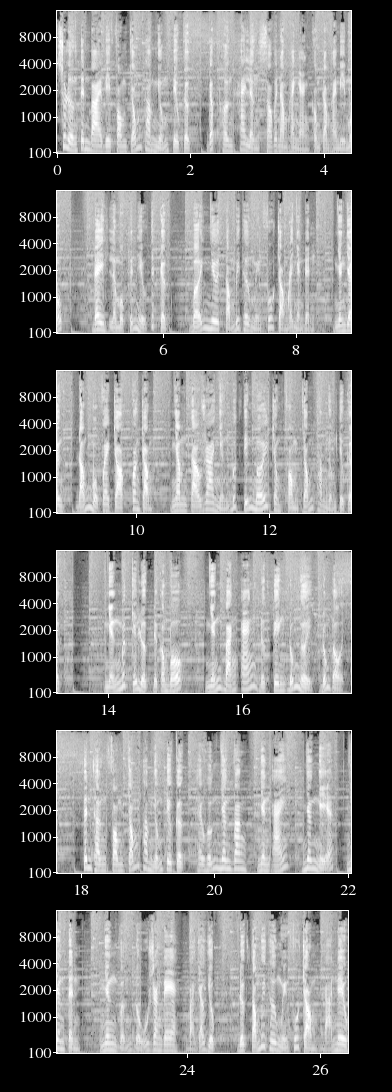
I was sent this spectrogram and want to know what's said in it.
số lượng tin bài về phòng chống tham nhũng tiêu cực gấp hơn 2 lần so với năm 2021. Đây là một tín hiệu tích cực bởi như Tổng Bí thư Nguyễn Phú Trọng đã nhận định, nhân dân đóng một vai trò quan trọng nhằm tạo ra những bước tiến mới trong phòng chống tham nhũng tiêu cực. Những mức kỷ luật được công bố, những bản án được tuyên đúng người, đúng tội. Tinh thần phòng chống tham nhũng tiêu cực theo hướng nhân văn, nhân ái, nhân nghĩa, nhân tình, nhưng vẫn đủ răng đe và giáo dục được Tổng Bí thư Nguyễn Phú Trọng đã nêu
